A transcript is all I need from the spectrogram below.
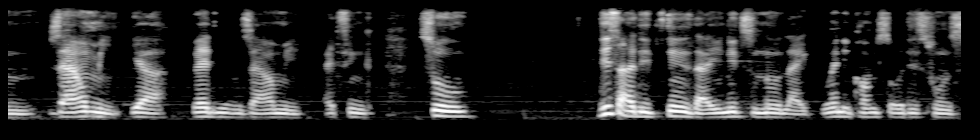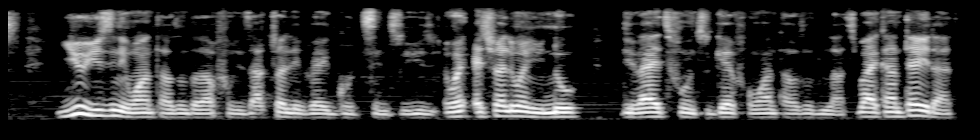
um, Xiaomi. Yeah, Redmi or Xiaomi. I think so these are the things that you need to know. Like when it comes to all these phones, you using a one thousand dollar phone is actually a very good thing to use, especially when you know the right phone to get for one thousand dollars. But I can tell you that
